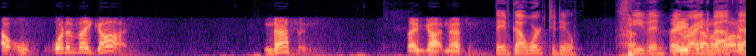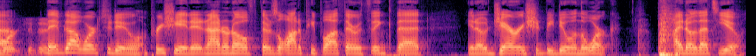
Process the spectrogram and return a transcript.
Uh, what have they got? Nothing. They've got nothing. They've got work to do. Steven, They've you're right got a about lot of that. work to do. They've got work to do. Appreciate it. And I don't know if there's a lot of people out there who think that, you know, Jerry should be doing the work. I know that's you.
